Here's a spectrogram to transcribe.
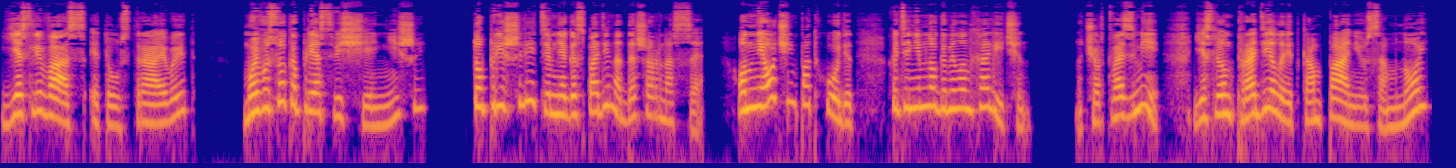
Если вас это устраивает, мой высокопреосвященнейший, то пришлите мне господина де Шарнасе. Он мне очень подходит, хоть и немного меланхоличен. Но, черт возьми, если он проделает кампанию со мной,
